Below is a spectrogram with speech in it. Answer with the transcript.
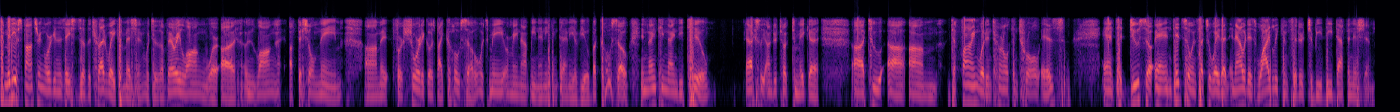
Committee of Sponsoring Organizations of the Treadway Commission, which is a very long, uh, long official name. Um, it, for short, it goes by COSO, which may or may not mean anything to any of you. But COSO in 1992 actually undertook to make a uh, to uh, um, define what internal control is and to do so and did so in such a way that now it is widely considered to be the definition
